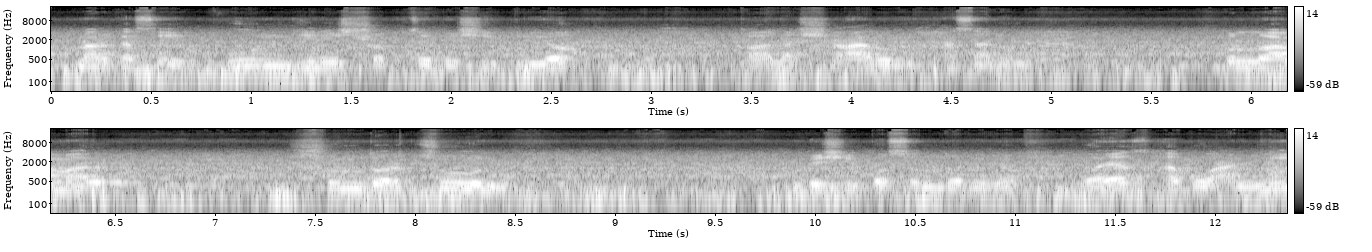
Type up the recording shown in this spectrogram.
আপনার কাছে কোন জিনিস সবচেয়ে বেশি প্রিয়? কালা শাহরুন হাসানুন। বলল, আমার সুন্দর চুল বেশি পছন্দনীয় ওয়াজ হাবু আন্নি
